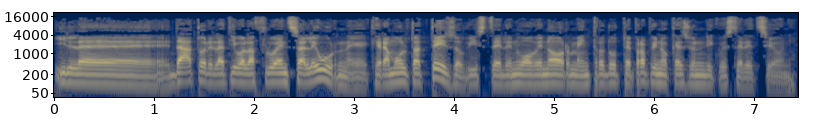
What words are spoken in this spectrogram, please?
il eh, dato relativo all'affluenza alle urne, che era molto atteso viste le nuove norme introdotte proprio in occasione di queste elezioni.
